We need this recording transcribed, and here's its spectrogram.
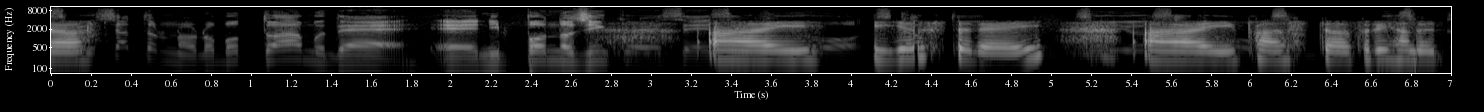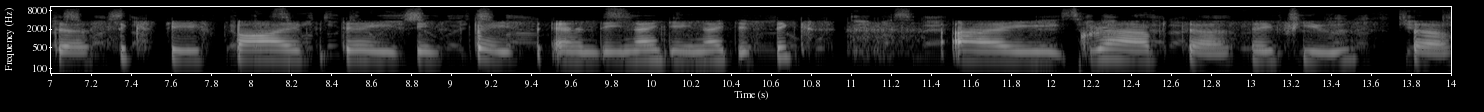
uh, シャトルのロボットアームで、えー日本の人工衛星 I yesterday I passed uh, 365 days in space, and in 1996 I grabbed uh, safe use uh,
